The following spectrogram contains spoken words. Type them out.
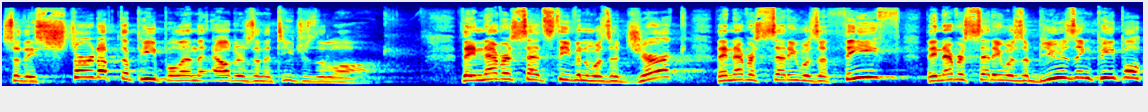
So they stirred up the people and the elders and the teachers of the law. They never said Stephen was a jerk. They never said he was a thief. They never said he was abusing people.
